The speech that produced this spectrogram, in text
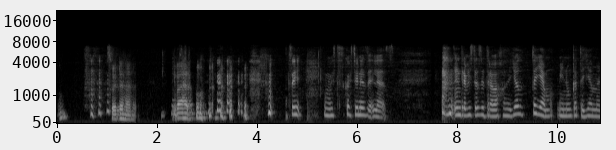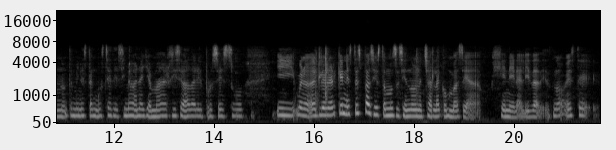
¿no? Suena raro. Sí, como estas cuestiones de las entrevistas de trabajo de yo te llamo y nunca te llaman, ¿no? También esta angustia de si me van a llamar, si se va a dar el proceso Y bueno, aclarar que en este espacio estamos haciendo una charla con base a generalidades, ¿no? Este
